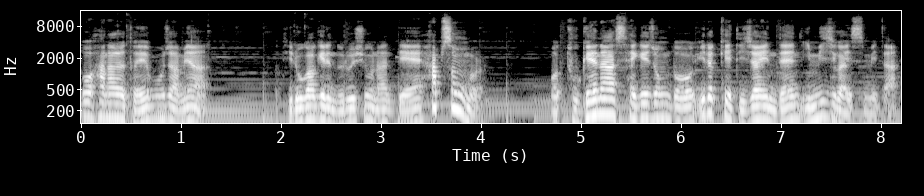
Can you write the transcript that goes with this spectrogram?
또 하나를 더 해보자면 뒤로 가기를 누르시고 난 뒤에 합성물 뭐 두 개나 세 개 정도 이렇게 디자인된 이미지가 있습니다.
